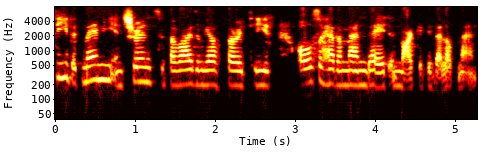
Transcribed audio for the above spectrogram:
see that many insurance supervisory authorities also have a mandate in market development.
